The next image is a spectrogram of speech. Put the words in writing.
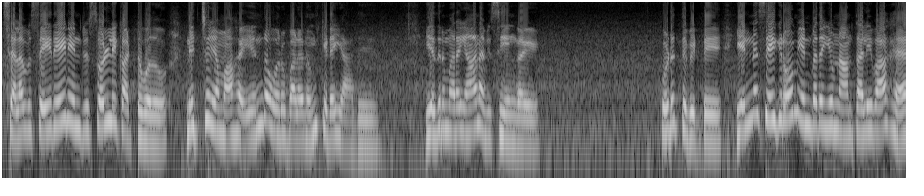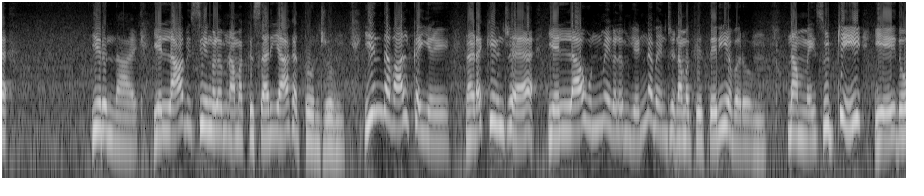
செலவு செய்தேன் என்று சொல்லி காட்டுவதோ நிச்சயமாக எந்த ஒரு பலனும் கிடையாது. எதிர்மறையான விஷயங்கள் கொடுத்துவிட்டு என்ன செய்கிறோம் என்பதையும் நாம் தெளிவாக இருந்தால் எல்லா விஷயங்களும் நமக்கு சரியாக தோன்றும். இந்த வாழ்க்கையில் நடக்கின்ற எல்லா உண்மைகளும் என்னவென்று நமக்கு தெரிய வரும். நம்மை சுற்றி ஏதோ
